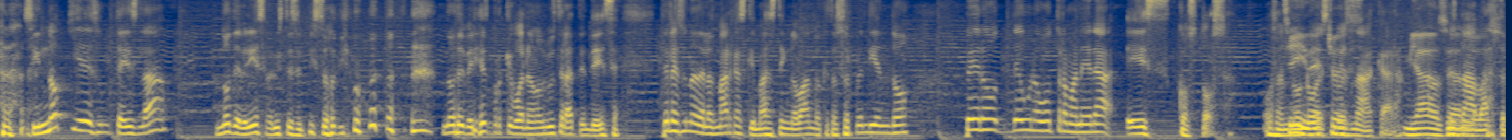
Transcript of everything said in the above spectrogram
si no quieres un Tesla, no deberías haber visto ese episodio. no deberías porque, bueno, nos gusta la tendencia. Tesla es una de las marcas que más está innovando, que está sorprendiendo, pero de una u otra manera es costosa. O sea, Sí, no, no de es, hecho no es es- nada cara. Mira, o sea, nada los, basta,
